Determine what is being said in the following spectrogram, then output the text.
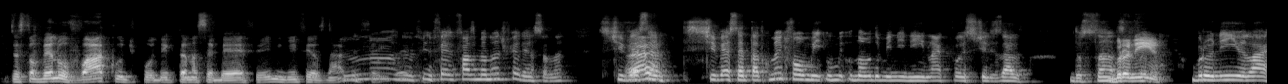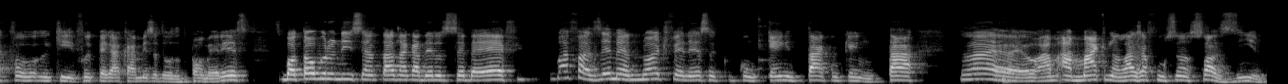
Vocês estão vendo o vácuo de poder que está na CBF aí, ninguém fez nada. Não, enfim, faz a menor diferença, né? Se tivesse, é. se tivesse sentado, como é que foi o, o, nome do menininho lá que foi estilizado do Santos? Bruninho. Bruninho lá que foi, que foi pegar a camisa do, do Palmeirense. Se botar o Bruninho sentado na cadeira do CBF, vai fazer a menor diferença com quem está, com quem não está. Lá, é, a, a, máquina lá já funciona sozinha.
